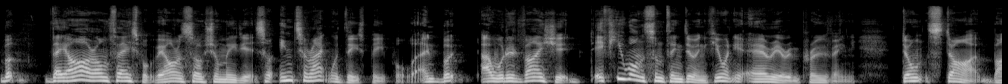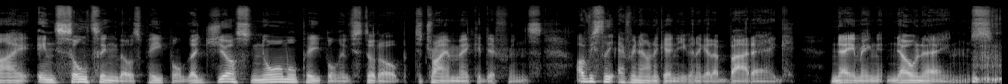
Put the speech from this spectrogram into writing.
But they are on Facebook, they are on social media. So interact with these people. And but I would advise you, if you want something doing, if you want your area improving, don't start by insulting those people. They're just normal people who've stood up to try and make a difference. Obviously, every now and again, you're going to get a bad egg, naming no names.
